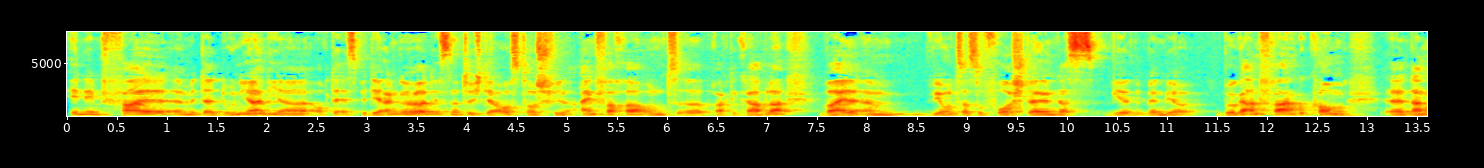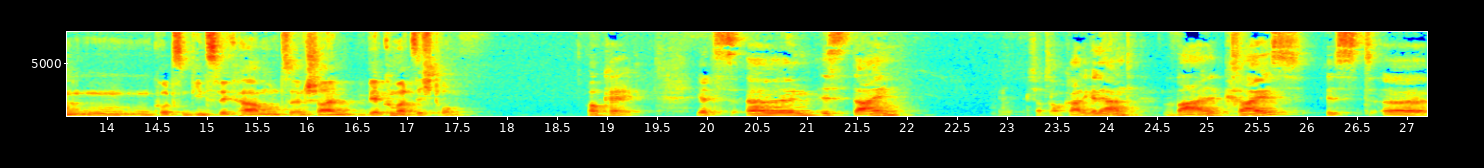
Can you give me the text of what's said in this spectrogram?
in dem Fall äh, mit der Dunja, die ja auch der SPD angehört, ist natürlich der Austausch viel einfacher und äh, praktikabler, weil ähm, wir uns das so vorstellen, dass wir, wenn wir Bürgeranfragen bekommen, äh, dann einen, einen kurzen Dienstweg haben, um zu entscheiden, wer kümmert sich drum. Okay. Jetzt ähm, ist dein, ich habe es auch gerade gelernt, Wahlkreis ist äh,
